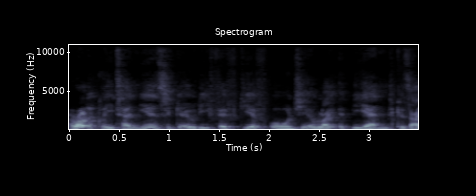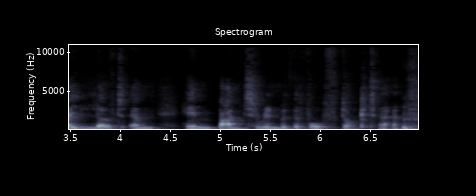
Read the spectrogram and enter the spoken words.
ironically, ten years ago, the fiftieth audio, like at the end, because I loved um, him bantering with the Fourth Doctor.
